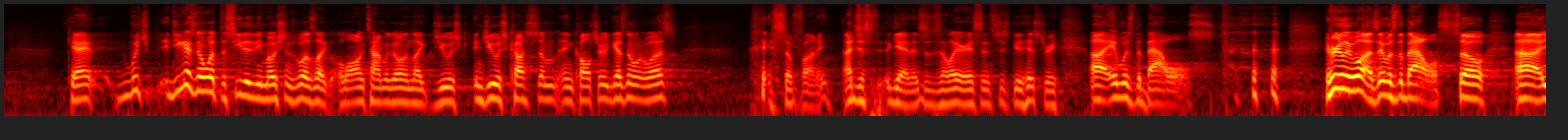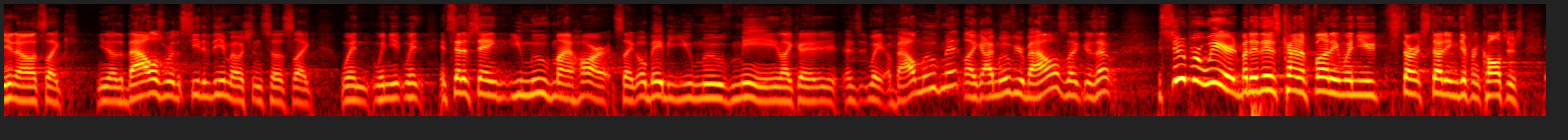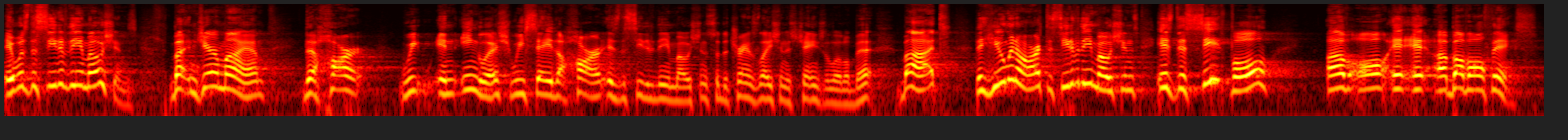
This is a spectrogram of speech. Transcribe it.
Okay, which do you guys know what the seat of the emotions was like a long time ago in like Jewish in Jewish custom and culture? You guys know what it was? it's so funny. I just again, this is hilarious. It's just good history. Uh, it was the bowels. it really was. It was the bowels. So uh, you know, it's like you know, the bowels were the seat of the emotions. So it's like when, when you, when, instead of saying, you move my heart, it's like, oh, baby, you move me. Like, uh, a, wait, a bowel movement? Like, I move your bowels? Like, is that super weird, but it is kind of funny when you start studying different cultures. It was the seat of the emotions. But in Jeremiah, the heart, we, in English, we say the heart is the seat of the emotions, so the translation has changed a little bit. But the human heart, the seat of the emotions, is deceitful of all, above all things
